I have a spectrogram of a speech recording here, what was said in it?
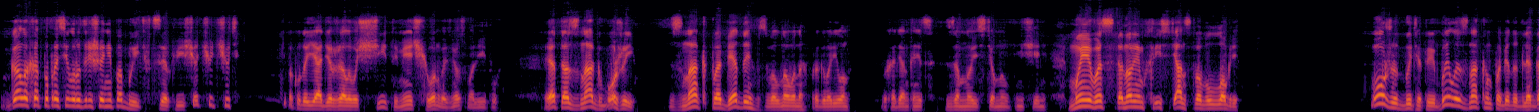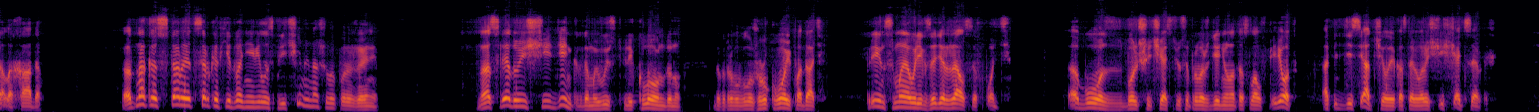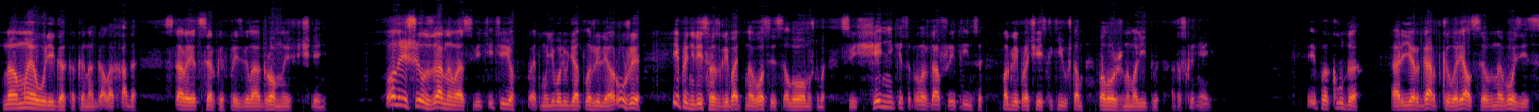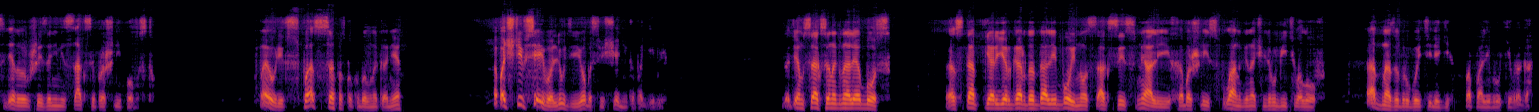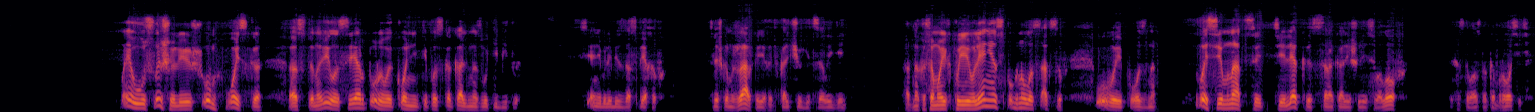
Галахад попросил разрешения побыть в церкви еще чуть-чуть, и покуда я держал его щит и меч, он вознес молитву. Это знак Божий, знак победы, взволнованно проговорил он, выходя наконец за мной из темного помещения. Мы восстановим христианство в Логре. Может быть, это и было знаком победы для Галахада. Однако старая церковь едва не явилась причиной нашего поражения. На следующий день, когда мы выступили к Лондону, до которого было уж рукой подать, принц Мэурик задержался в понте. Обоз с большей частью сопровождения он отослал вперед, а пятьдесят человек оставил расчищать церковь. На Мэурига, как и на Галахада, старая церковь произвела огромное впечатление. Он решил заново осветить ее, поэтому его люди отложили оружие и принялись разгребать навоз и солому, чтобы священники, сопровождавшие принца, могли прочесть, какие уж там положены молитвы от осквернения. И покуда арьергард ковырялся в навозе, следовавшие за ними саксы прошли по мосту. Паурик спасся, поскольку был на коне, а почти все его люди и оба священника погибли. Затем саксы нагнали обоз. Остатки арьергарда дали бой, но саксы смяли их, обошли с фланга и начали рубить валов. Одна за другой телеги попали в руки врага. Мы услышали шум войска, остановилось, и Артуровы конники поскакали на звуки битвы. Все они были без доспехов. Слишком жарко ехать в кольчуге целый день. Однако само их появление спугнуло саксов. Увы, поздно. Восемнадцать телег из сорока лишились валов. Их оставалось только бросить.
